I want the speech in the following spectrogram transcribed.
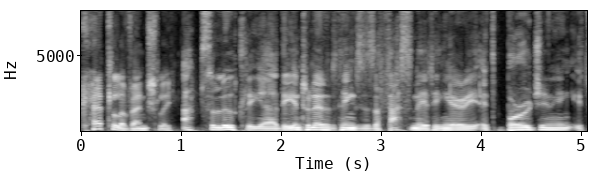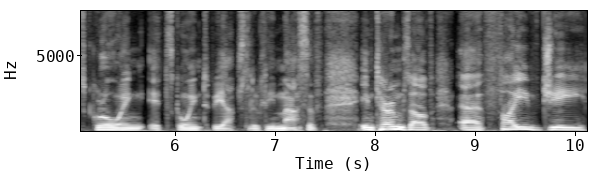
kettle eventually. Absolutely. Uh, the Internet of Things is a fascinating area. It's burgeoning, it's growing, it's going to be absolutely massive. In terms of uh, 5G,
